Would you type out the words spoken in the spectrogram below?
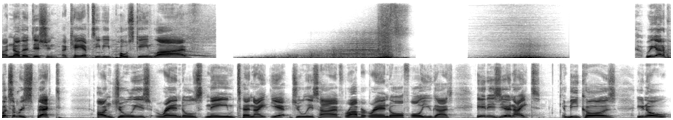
Another edition of KFTV Post Game Live. We got to put some respect on Julius Randle's name tonight. Yep, Julius Hive, Robert Randolph, all you guys. It is your night because, you know,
